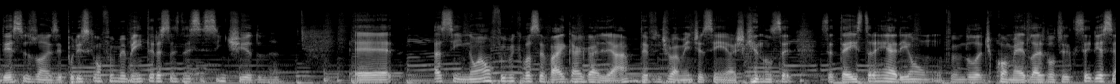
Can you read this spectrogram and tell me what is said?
decisões. E por isso que é um filme bem interessante nesse sentido, né? É, assim, não é um filme que você vai gargalhar, definitivamente, assim, eu acho que não sei, você até estranharia um, filme de comédia lá de Von que seria, assim,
